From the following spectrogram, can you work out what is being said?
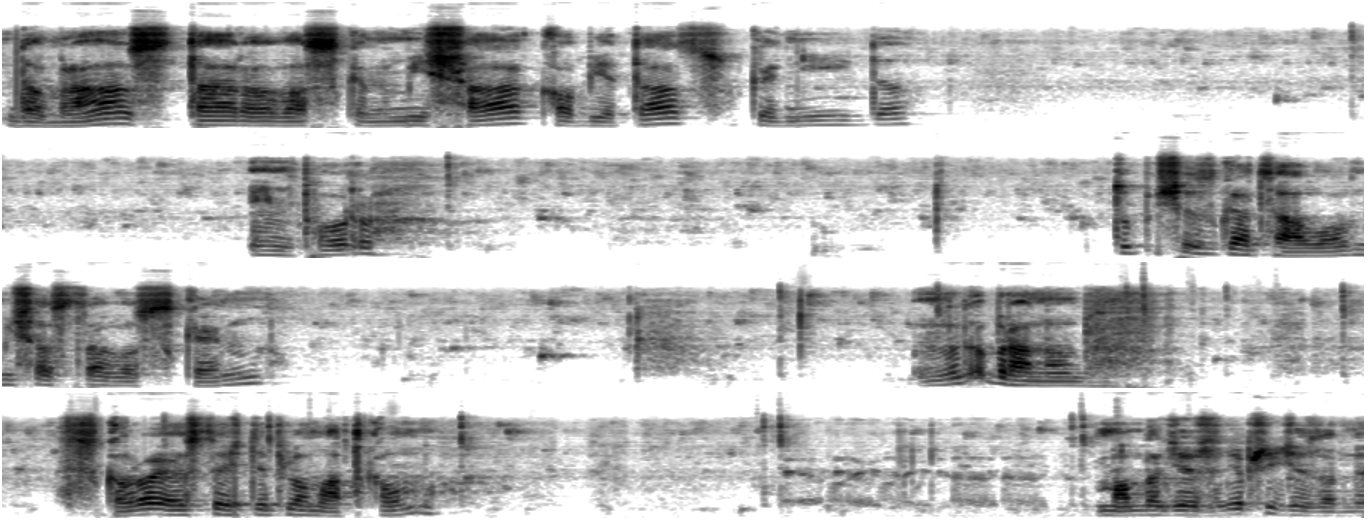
Dobra, Starowasken Misza, kobieta, Sukenid, Impor. Tu by się zgadzało, Misza Strawosken. No dobra, no. Skoro jesteś dyplomatką, mam nadzieję, że nie przyjdzie żadny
